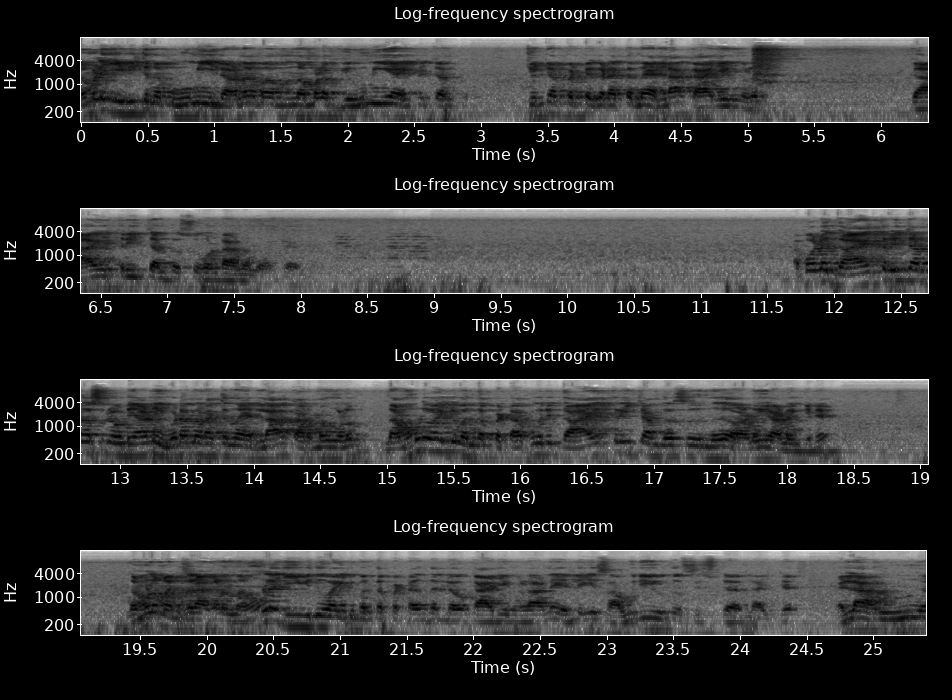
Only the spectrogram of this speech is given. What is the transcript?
നമ്മൾ ജീവിക്കുന്ന ഭൂമിയിലാണ് അപ്പം നമ്മളെ ഭൂമിയായിട്ട് ചുറ്റപ്പെട്ട് കിടക്കുന്ന എല്ലാ കാര്യങ്ങളും ഗായത്രി ഛന്തസ് കൊണ്ടാണ് നോക്കേണ്ടത്. അപ്പോൾ ഗായത്രി ഛന്തസ്സിലൂടെയാണ് ഇവിടെ നടക്കുന്ന എല്ലാ കർമ്മങ്ങളും നമ്മളുമായിട്ട് ബന്ധപ്പെട്ട അപ്പോൾ ഒരു ഗായത്രി ഛന്തസ് എന്ന് കാണുകയാണെങ്കിൽ നമ്മൾ മനസ്സിലാക്കണം നമ്മളെ ജീവിതവുമായിട്ട് ബന്ധപ്പെട്ട എന്തെല്ലോ കാര്യങ്ങളാണ് എല്ലാ ഈ സൗരയൂഥ സിസ്റ്ററിലായിട്ട് എല്ലാ അങ്ങ്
